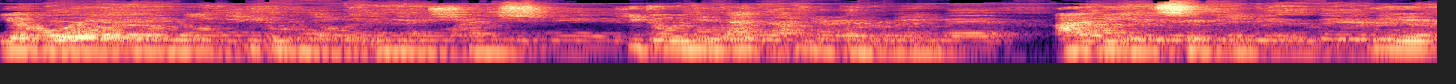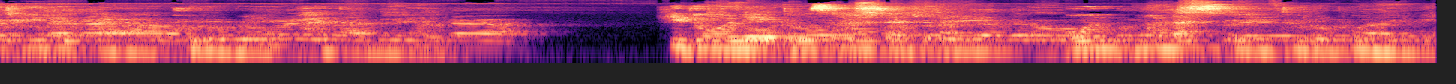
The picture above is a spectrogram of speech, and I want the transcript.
여호와의 영이 기도에게 임하시니 기도니 나타나더니 아비에셀이 그의 뒤를 따라 부름을 받으니라. 또 사자들을 온 문하스에 두루 보내니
